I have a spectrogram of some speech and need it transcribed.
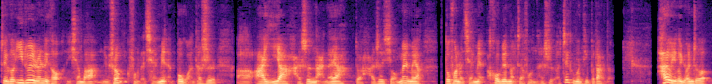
这个一堆人里头，你先把女生放在前面，不管她是啊阿姨呀，还是奶奶呀，对吧？还是小妹妹呀，都放在前面，后边呢再放男士啊，这个问题不大的。还有一个原则，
